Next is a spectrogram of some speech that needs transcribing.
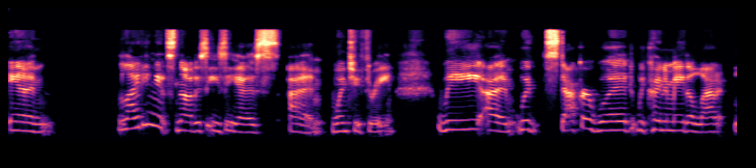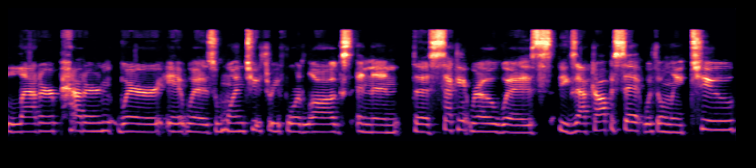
And lighting it's not as easy as um, one two three we um, would stack our wood. We kind of made a ladder, ladder pattern where it was one, two, three, four logs. And then the second row was the exact opposite with only two.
